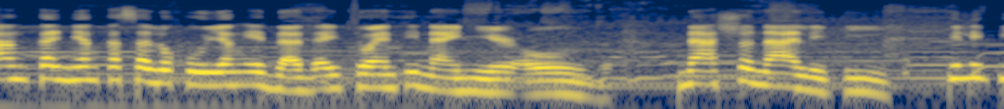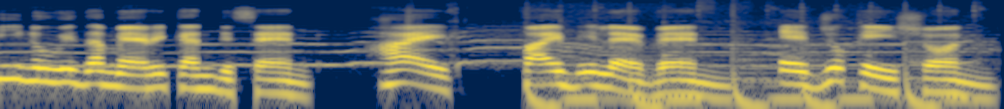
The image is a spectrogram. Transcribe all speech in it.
Ang kanyang kasalukuyang edad ay 29-year-old. Nationality Filipino with American descent. Height, 5'11". Education.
